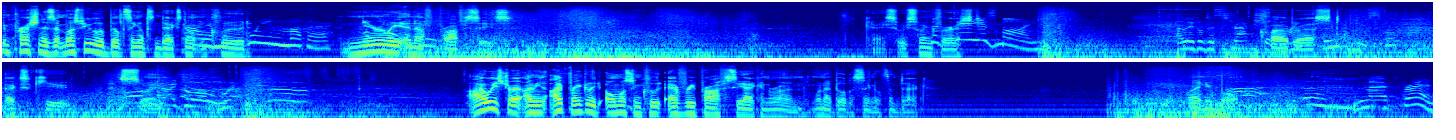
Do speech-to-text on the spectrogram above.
impression is that most people who build singleton decks don't I am the include nearly enough prophecies. Okay, so we swing first, day is mine. A little distraction Cloud rest. execute, swing. I draw breath. I always try, I mean, I frankly almost include every prophecy I can run when I build a singleton deck. Lightning Bolt. My friend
